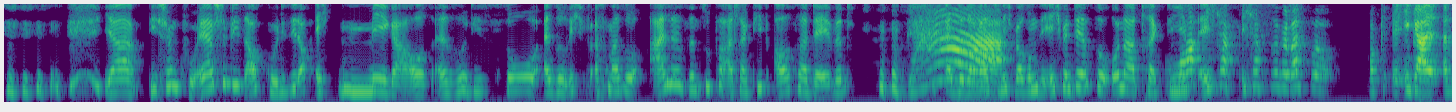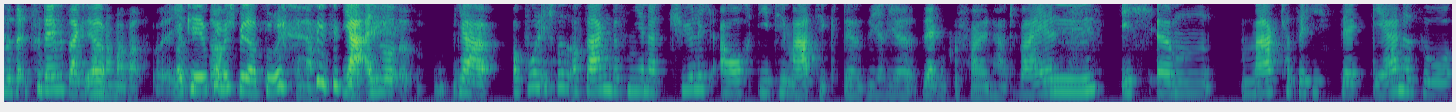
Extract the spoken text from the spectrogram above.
ja, die ist schon cool. Ja, stimmt, die ist auch cool. Die sieht auch echt mega aus. Also die ist so, also ich sag mal so, alle sind super attraktiv, außer David. Ja. Also da weiß ich nicht, warum sie. Ich finde, der ist so unattraktiv. Boah, ich habe ich hab so gedacht, so, okay, äh, egal. Also zu David sage ich Ja. auch noch mal was. äh, jetzt, okay, so. komme ich später zu. Genau. Ja, also, äh, ja, obwohl ich muss auch sagen, dass mir natürlich auch die Thematik der Serie sehr gut gefallen hat, weil Mhm. ich ähm, mag tatsächlich sehr gerne so,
